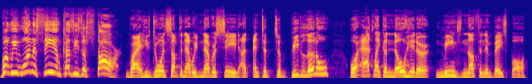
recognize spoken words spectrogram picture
but we want to see him because he's a star. Right. He's doing something that we've never seen. Uh, and to, to belittle or act like a no hitter means nothing in baseball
